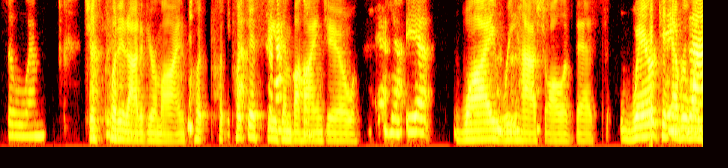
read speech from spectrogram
So um Just put it out of your mind. Put put put this season behind you. Yeah. Yeah. Why rehash all of this? Where can everyone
